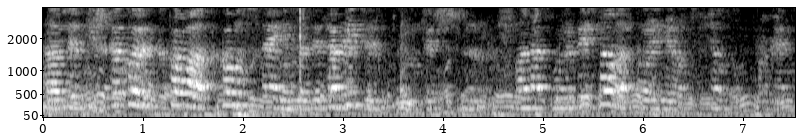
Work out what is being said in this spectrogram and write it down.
а, все-таки же какое, каково, каково состояние с этой таблицей? То есть она уже перестала актуализироваться? В чем тут проблема?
